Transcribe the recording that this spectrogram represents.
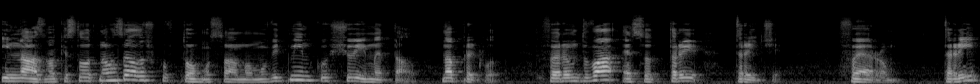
і назва кислотного залишку в тому самому відмінку, що і метал. Наприклад, фером 2 СО3 тричі, фером 3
